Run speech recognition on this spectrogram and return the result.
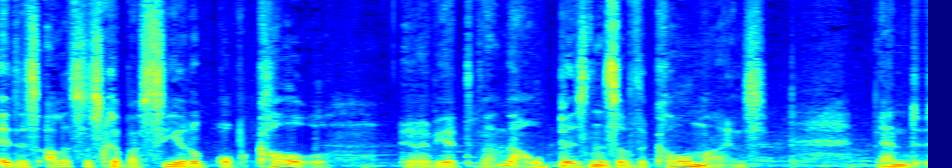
it is alles is gebaseer op op coal. You know, we had the whole business of the coal mines. And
